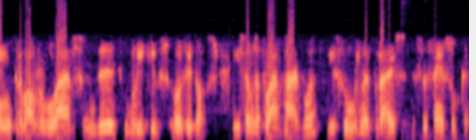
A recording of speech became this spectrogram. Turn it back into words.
em intervalos regulares de, de líquidos aos idosos. E estamos a falar de água e sumos naturais sem açúcar.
